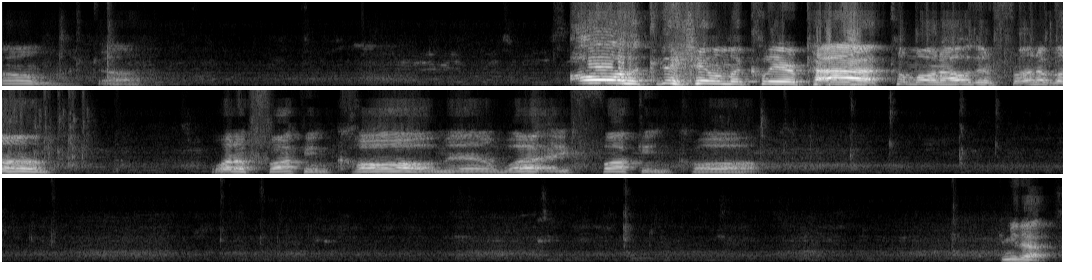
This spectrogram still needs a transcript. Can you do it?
Oh my god. Oh, they gave him a clear path. Come on, I was in front of him. What a fucking call, man. What a fucking call. Give me that.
